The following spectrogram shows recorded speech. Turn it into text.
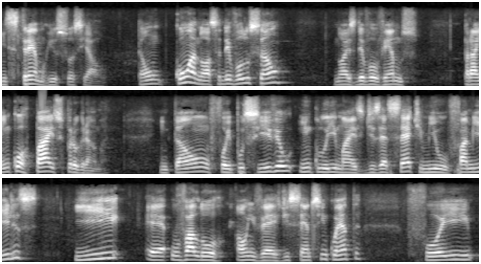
em extremo risco social. Então, com a nossa devolução, nós devolvemos para encorpar esse programa. Então, foi possível incluir mais 17 mil famílias e é, o valor, ao invés de 150, foi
